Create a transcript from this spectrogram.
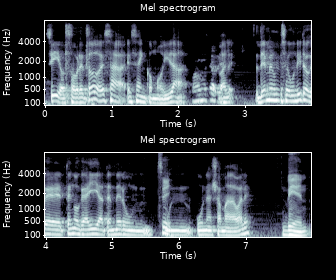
Sí, o sobre todo esa, esa incomodidad. ¿vale? Deme un segundito que tengo que ahí atender un, una llamada, ¿vale? Bien.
